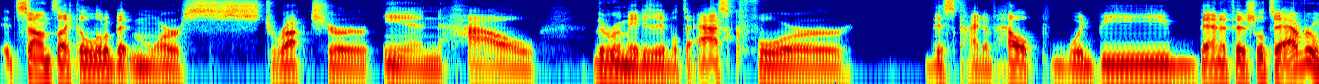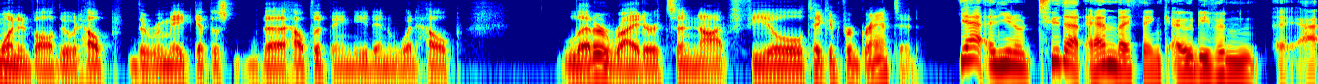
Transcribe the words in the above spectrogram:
it sounds like a little bit more structure in how the roommate is able to ask for this kind of help would be beneficial to everyone involved. It would help the roommate get the, the help that they need and would help letter writer to not feel taken for granted. Yeah, and you know, to that end, I think I would even uh,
